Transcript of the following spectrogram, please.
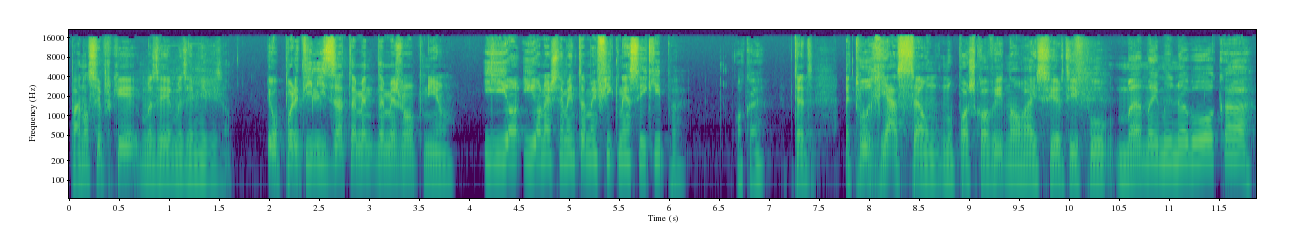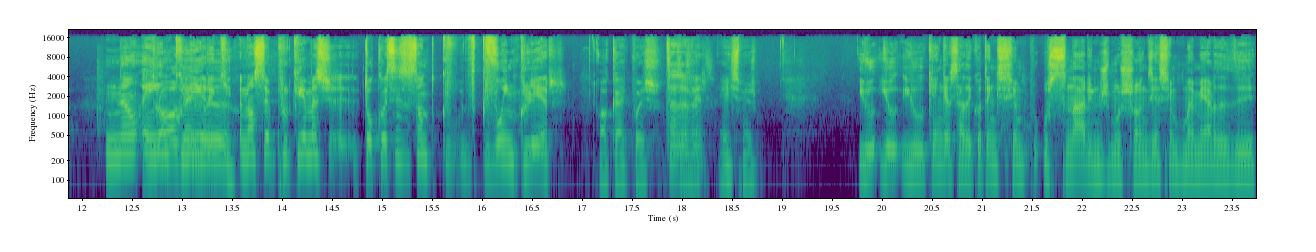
Pá, não sei porquê, mas é, mas é a minha visão. Eu partilho exatamente da mesma opinião. E, e honestamente também fico nessa equipa. Ok? Portanto, a tua reação no pós-Covid não vai ser tipo mamem-me na boca. Não, é encolher aqui. Não sei porquê, mas estou com a sensação de que, de que vou encolher. Ok, pois. Estás a exato, ver? É isso mesmo. E, o- e o- e o que é engraçado é que eu tenho sempre. O cenário nos meus sonhos é sempre uma merda de,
